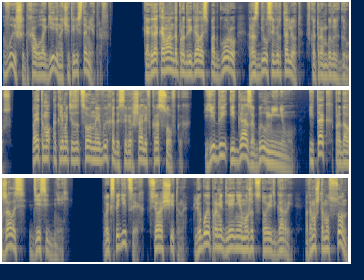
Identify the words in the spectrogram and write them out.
выше Дхаулагири на 400 метров. Когда команда продвигалась под гору, разбился вертолет, в котором был их груз. Поэтому акклиматизационные выходы совершали в кроссовках. Еды и газа был минимум. И так продолжалось 10 дней. В экспедициях все рассчитано. Любое промедление может стоить горы потому что муссон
